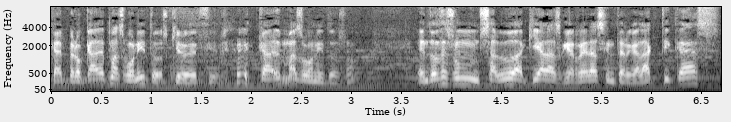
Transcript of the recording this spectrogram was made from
Pero cada vez más bonitos, quiero decir, cada vez más bonitos, ¿no? Entonces un saludo aquí a las guerreras intergalácticas,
